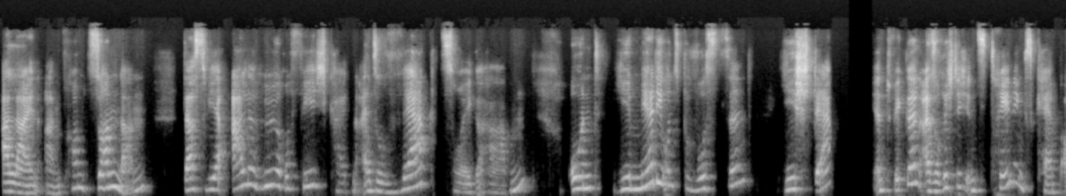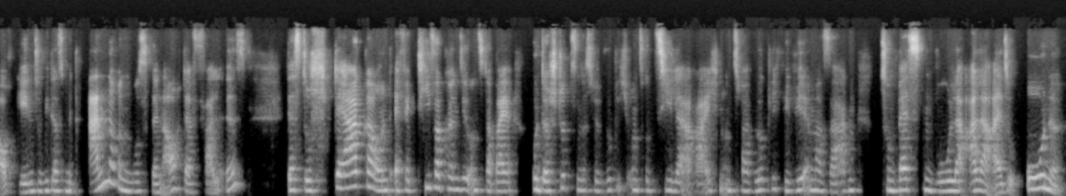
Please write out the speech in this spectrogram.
allein ankommt, sondern dass wir alle höhere Fähigkeiten, also Werkzeuge haben. Und je mehr die uns bewusst sind, je stärker entwickeln, also richtig ins Trainingscamp auch gehen, so wie das mit anderen Muskeln auch der Fall ist, desto stärker und effektiver können sie uns dabei unterstützen, dass wir wirklich unsere Ziele erreichen. Und zwar wirklich, wie wir immer sagen, zum besten Wohle aller, also ohne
